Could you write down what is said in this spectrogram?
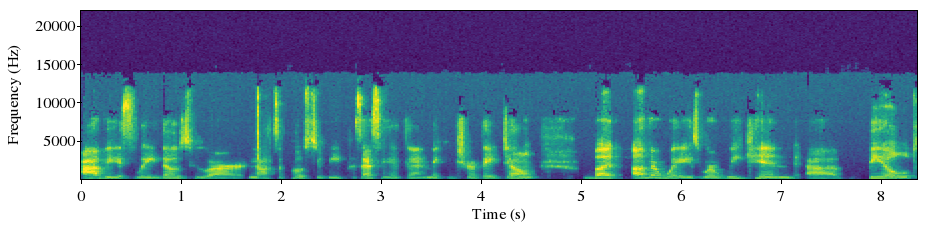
obviously those who are not supposed to be possessing a gun, making sure they don't, but other ways where we can uh, build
